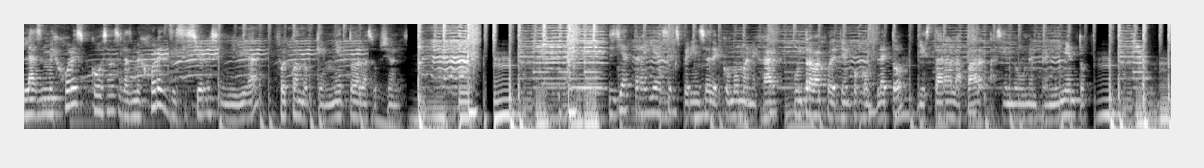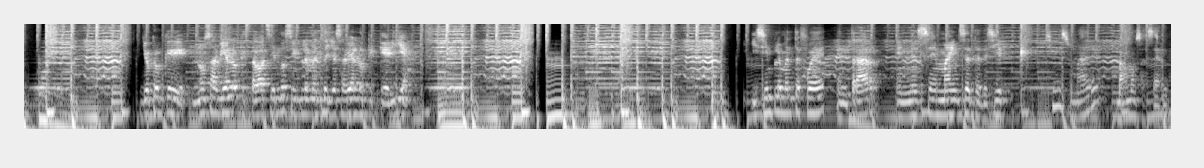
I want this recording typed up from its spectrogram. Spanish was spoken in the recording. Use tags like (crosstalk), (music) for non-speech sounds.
Las mejores cosas, las mejores decisiones en mi vida fue cuando quemé todas las opciones. Ya traía esa experiencia de cómo manejar un trabajo de tiempo completo y estar a la par haciendo un emprendimiento. Yo creo que no sabía lo que estaba haciendo, simplemente yo sabía lo que quería. Y simplemente fue entrar en ese mindset de decir, chingue su madre, vamos a hacerlo.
